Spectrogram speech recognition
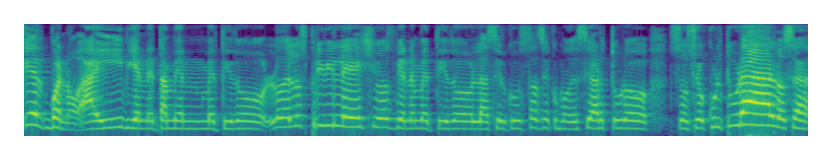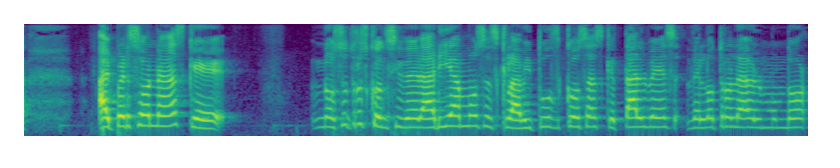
que bueno, ahí viene también metido lo de los privilegios, viene metido la circunstancia, como decía Arturo, sociocultural, o sea, hay personas que nosotros consideraríamos esclavitud cosas que tal vez del otro lado del mundo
